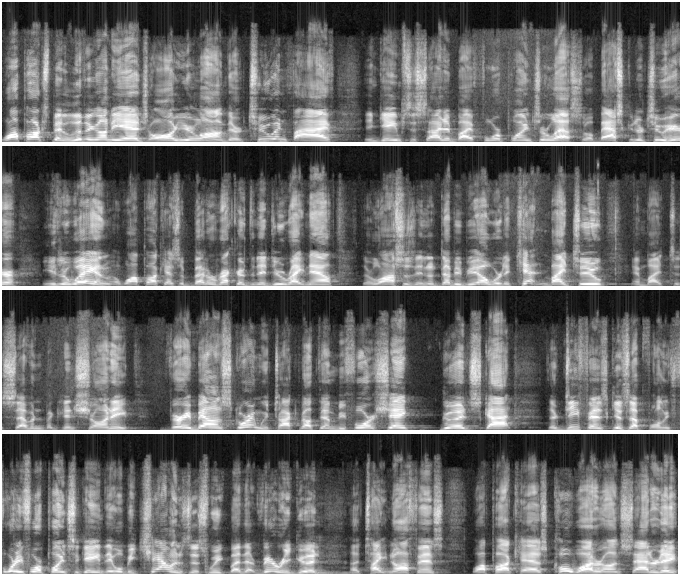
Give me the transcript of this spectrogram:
Wapak's been living on the edge all year long. They're two and five in games decided by four points or less. So a basket or two here, either way, and Wapak has a better record than they do right now. Their losses in the WBL were to Kenton by two and by to seven against Shawnee. Very balanced scoring. We talked about them before. Shank, Good, Scott. Their defense gives up only 44 points a game. They will be challenged this week by that very good uh, Titan offense. Wapak has Coldwater on Saturday,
